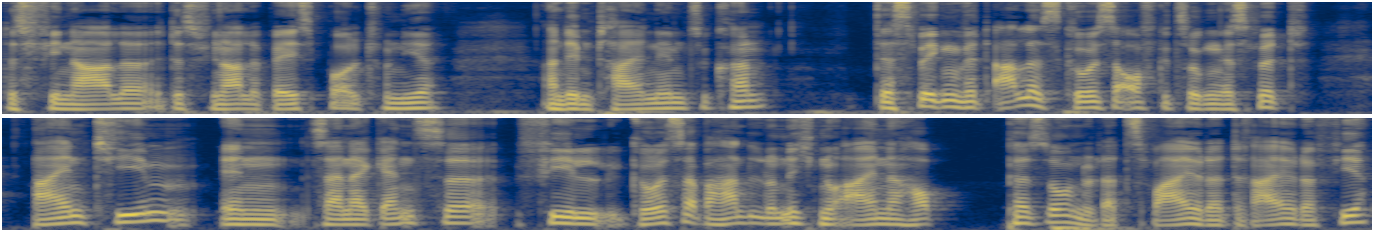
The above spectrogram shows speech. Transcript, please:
das Finale, das finale Baseballturnier an dem teilnehmen zu können. Deswegen wird alles größer aufgezogen. Es wird ein Team in seiner Gänze viel größer behandelt und nicht nur eine Hauptperson oder zwei oder drei oder vier,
